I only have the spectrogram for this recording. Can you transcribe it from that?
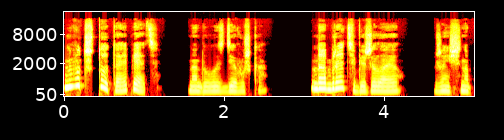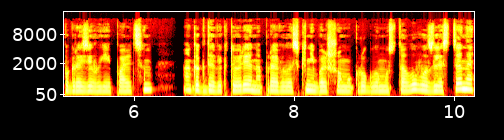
«Ну вот что ты опять?» — надулась девушка. «Добра тебе желаю». Женщина погрозила ей пальцем, а когда Виктория направилась к небольшому круглому столу возле сцены,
